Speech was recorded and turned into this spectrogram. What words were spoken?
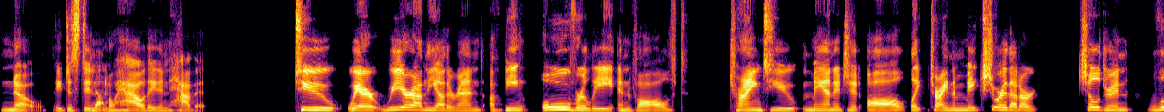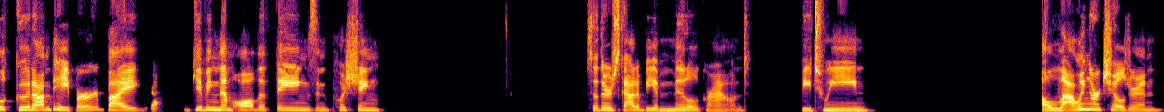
know. They just didn't yeah. know how. They didn't have it. To where we are on the other end of being overly involved, trying to manage it all, like trying to make sure that our children look good on paper by yeah. giving them all the things and pushing so there's got to be a middle ground between allowing our children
